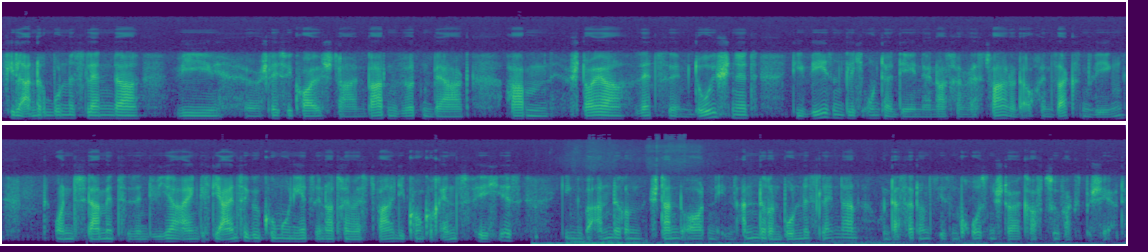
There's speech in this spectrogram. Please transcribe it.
Viele andere Bundesländer wie äh, Schleswig-Holstein, Baden-Württemberg haben Steuersätze im Durchschnitt, die wesentlich unter denen in Nordrhein-Westfalen und auch in Sachsen liegen. Und damit sind wir eigentlich die einzige Kommune jetzt in Nordrhein-Westfalen, die konkurrenzfähig ist gegenüber anderen Standorten in anderen Bundesländern. Und das hat uns diesen großen Steuerkraftzuwachs beschert.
